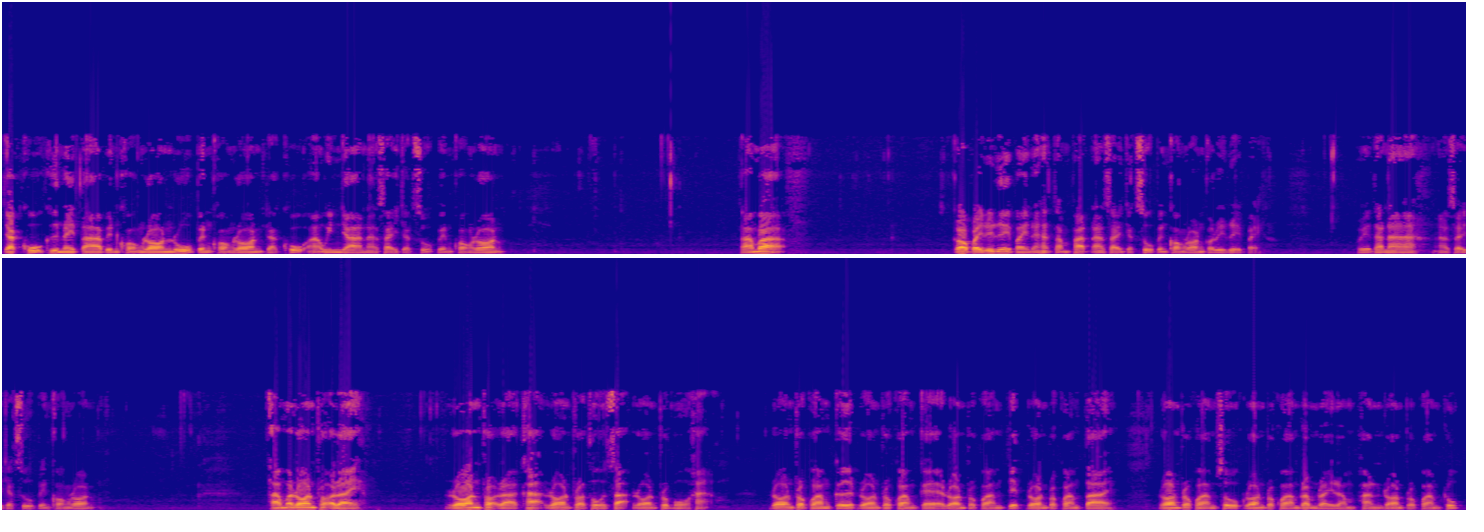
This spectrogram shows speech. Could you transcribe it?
จักขู่คือในตาเป็นของร้อนรูปเป็นของร้อนจักขู่อวิญญาณอาศัยจักสุเป็นของร้อน ถามว่า ก็ไปเรื่อย ๆ ไปนะฮะสัมผัสอาศัยจักสุเป็นของร้อนก็เรื่อย ๆ ไป เวทนาอาศัยจักสุเป็นของร้อนถามว่าร้อนเพราะอะไร ร้อนเพราะราคะ ร้อนเพราะโทสะร้อนเพราะโมหะ ร้อนเพราะความเกิดร้อนเพราะความแก่ร้อนเพราะความเจ็บร้อนเพราะความตาย ร้อนเพราะความโศกร้อนเพราะความร่ำไรรำพันร้อนเพราะความทุกข์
